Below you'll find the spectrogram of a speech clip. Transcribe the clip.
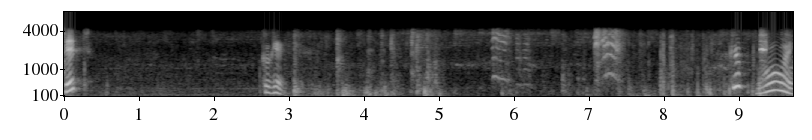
Sit. Go get it. Good boy.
